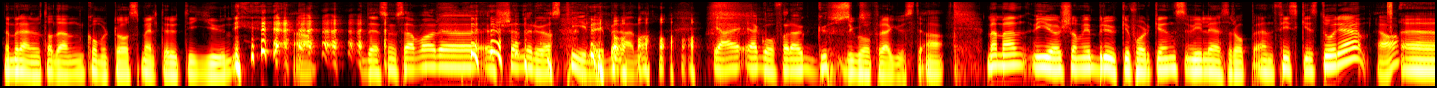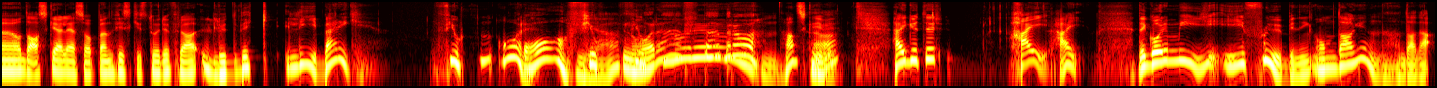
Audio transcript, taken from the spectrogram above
De regner ut at den kommer til å smelte ut i juni. det syns jeg var uh, tidlig beregna. Jeg, jeg går for august. Du går for august, ja. Ja. Men, men, vi gjør som vi bruker, folkens. Vi leser opp en fiskehistorie. Ja. Uh, og da skal jeg lese opp en fiskehistorie fra Ludvig Liberg. 14 år. Å, 14 år, ja. Det er bra. Han skriver. Hei, gutter. Hei! Hei. Det går mye i fluebinding om dagen, da det er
